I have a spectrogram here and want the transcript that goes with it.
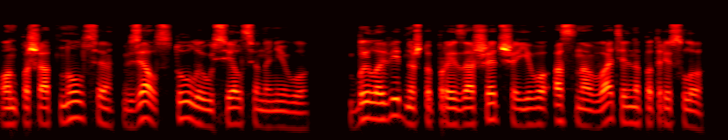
Он пошатнулся, взял стул и уселся на него. Было видно, что произошедшее его основательно потрясло.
